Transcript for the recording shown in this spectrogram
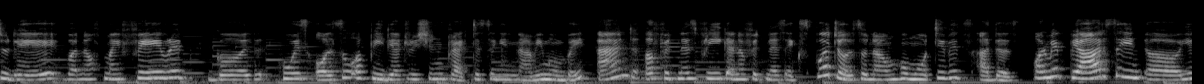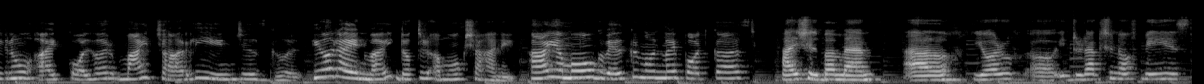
today one of my favourite girl who is also a paediatrician practising in Navi Mumbai and a fitness freak and a fitness expert also now who motivates others और मैं प्यार से you know I call her my Charlie angels girl here I invite doctor Amok Shahane hi Amok welcome on my podcast Hi, Shilpa ma'am. Uh, your uh, introduction of me is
